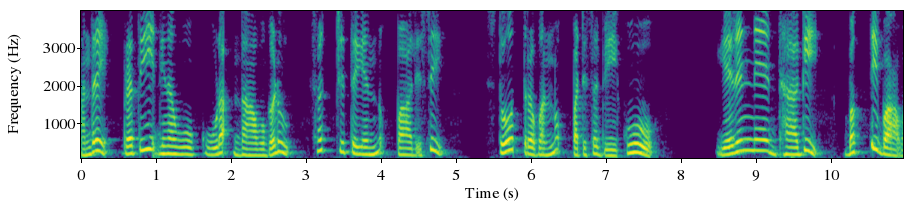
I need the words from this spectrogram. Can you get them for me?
ಅಂದರೆ ಪ್ರತಿದಿನವೂ ಕೂಡ ನಾವುಗಳು ಸ್ವಚ್ಛತೆಯನ್ನು ಪಾಲಿಸಿ ಸ್ತೋತ್ರವನ್ನು ಪಠಿಸಬೇಕು. ಎರಡನೇದಾಗಿ ಭಕ್ತಿಭಾವ.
